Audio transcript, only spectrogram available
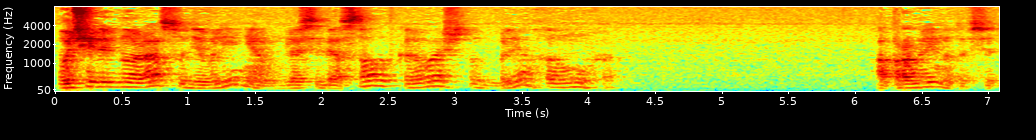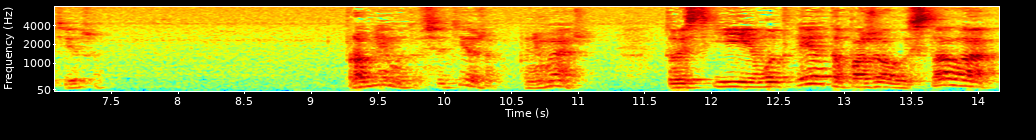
в очередной раз с удивлением для себя стал открывать, что бляха-муха. А проблемы-то все те же. Проблемы-то все те же, понимаешь? То есть и вот это, пожалуй, стало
